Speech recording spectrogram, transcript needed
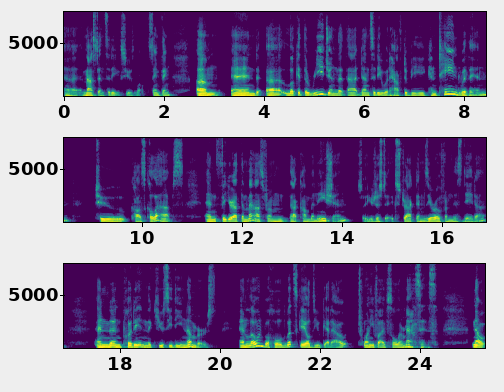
uh, mass density, excuse, well, same thing, um, and uh, look at the region that that density would have to be contained within to cause collapse, and figure out the mass from that combination. So you just extract M0 from this data and then put in the QCD numbers. And lo and behold, what scale do you get out? 25 solar masses. Now,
